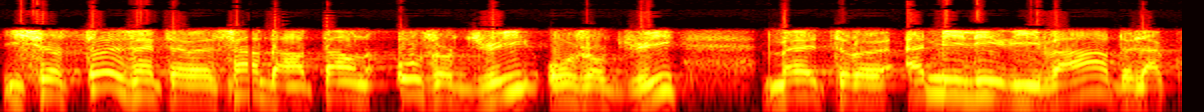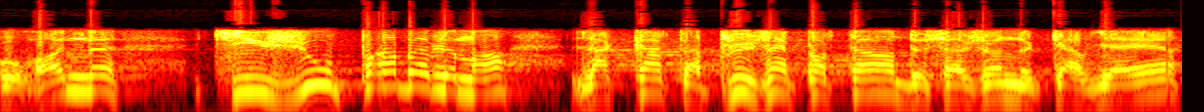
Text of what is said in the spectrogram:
Il serait très intéressant d'entendre aujourd'hui, aujourd'hui, maître Amélie Rivard de la Couronne, qui joue probablement la carte la plus importante de sa jeune carrière,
